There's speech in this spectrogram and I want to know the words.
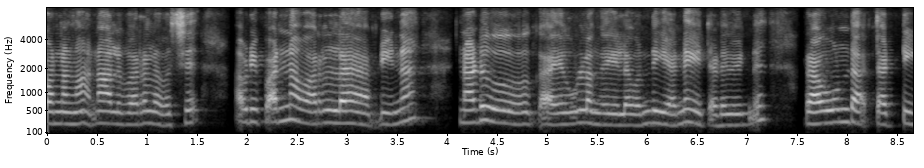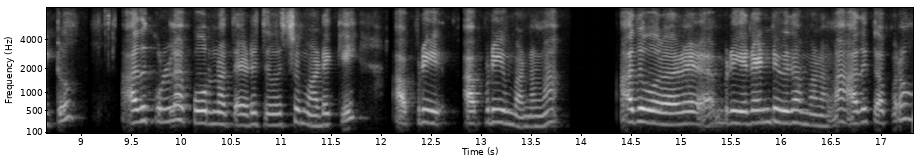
பண்ணலாம். நாலு விரலை வச்சு. அப்படி பண்ண வரல அப்படின்னா நடு கை உள்ளங்கையில் வந்து எண்ணெயை தடவின்னு ரவுண்டாக தட்டிட்டு அதுக்குள்ளே பூர்ணத்தை எடுத்து வச்சு மடக்கி அப்படி அப்படியும் பண்ணலாம். அது ஒரு அப்படி ரெண்டு விதம் பண்ணலாம். அதுக்கப்புறம்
